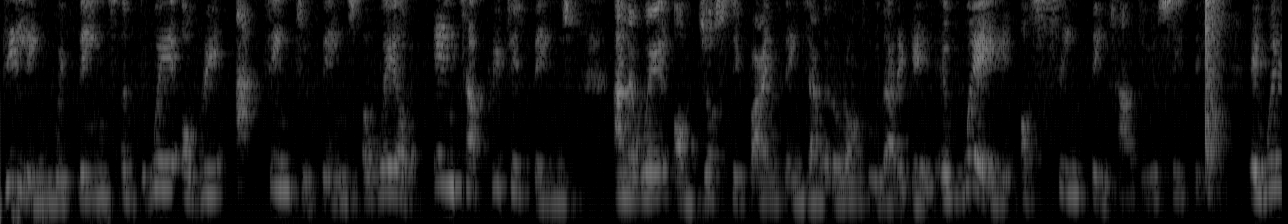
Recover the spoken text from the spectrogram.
dealing with things, a way of reacting to things, a way of interpreting things, and a way of justifying things. I'm going to run through that again. A way of seeing things. How do you see things? a way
